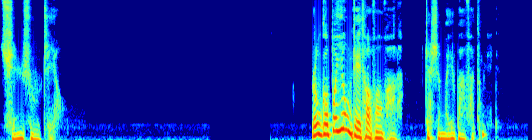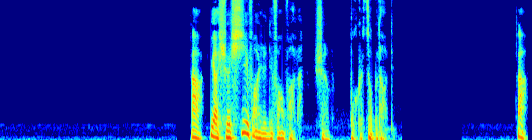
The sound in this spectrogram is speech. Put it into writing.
群书之要》。如果不用这套方法了，这是没有办法统一的。啊，要学西方人的方法了，是不可做不到的。啊，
